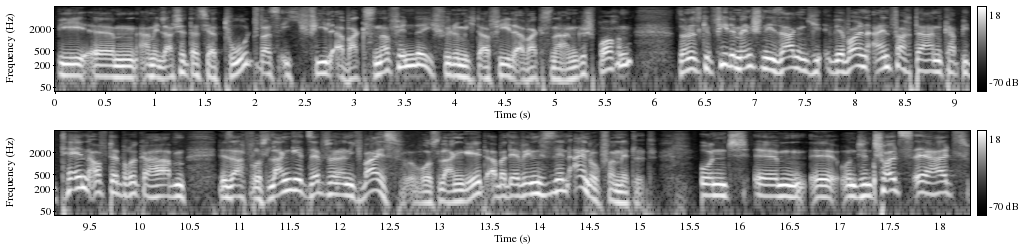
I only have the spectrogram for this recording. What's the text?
wie ähm, Armin Laschet das ja tut, was ich viel erwachsener finde. Ich fühle mich da viel erwachsener angesprochen. Sondern es gibt viele Menschen, die sagen, wir wollen einfach da einen Kapitän auf der Brücke haben, der sagt, wo es lang geht, selbst wenn er nicht weiß, wo es lang geht, aber der wenigstens den Eindruck vermittelt. Und, ähm, äh, und den Scholz äh, halt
